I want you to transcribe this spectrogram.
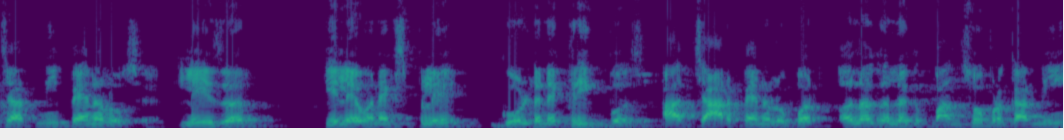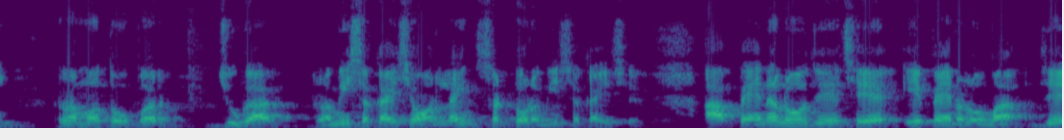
જાતની પેનલો છે laser eleven X play, gold અને ક્રિક બઝ આ ચાર પેનલો પર અલગ અલગ પાંચસો પ્રકારની રમતો પર જુગાર રમી શકાય છે, ઓનલાઈન સટ્ટો રમી શકાય છે. આ પેનલો જે છે, એ પેનલોમાં જે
